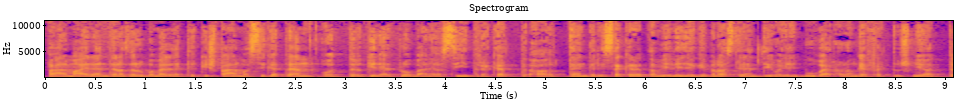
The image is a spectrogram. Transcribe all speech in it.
Palma Islanden, az Aruba melletti kis Palma szigeten, ott ki lehet próbálni a szítreket, a tengeri szekeret, ami lényegében azt jelenti, hogy egy búvárharang effektus miatt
